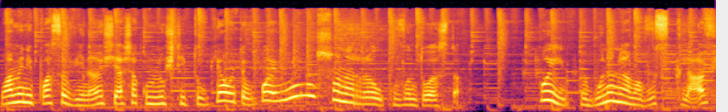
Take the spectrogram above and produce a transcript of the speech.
oamenii pot să vină și așa cum nu știi tu, ia uite, băi, nu sună rău cuvântul ăsta. Păi, pe bune, noi am avut sclavi?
